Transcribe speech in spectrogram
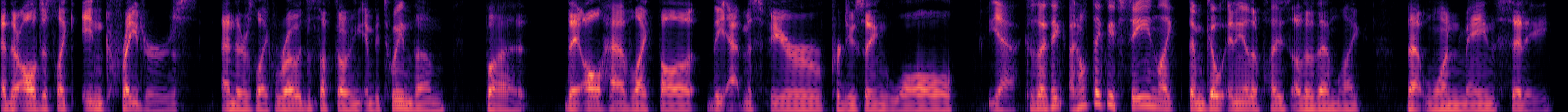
and they're all just like in craters and there's like roads and stuff going in between them, but they all have like the the atmosphere producing wall. Yeah, cuz I think I don't think we've seen like them go any other place other than like that one main city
